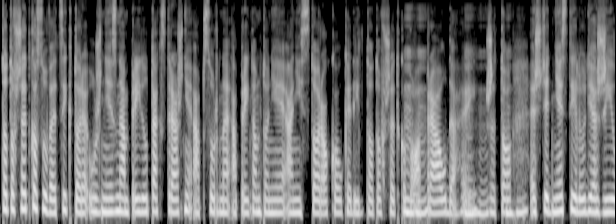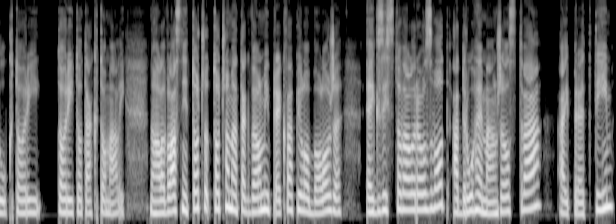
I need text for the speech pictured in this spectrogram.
toto všetko sú veci, ktoré už dnes nám prídu tak strašne absurdné a pritom to nie je ani 100 rokov, kedy toto všetko mm-hmm. bola pravda. Hej? Mm-hmm. Že to mm-hmm. ešte dnes tí ľudia žijú, ktorí ktorí to takto mali. No ale vlastne to čo, to, čo ma tak veľmi prekvapilo, bolo, že existoval rozvod a druhé manželstva aj predtým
